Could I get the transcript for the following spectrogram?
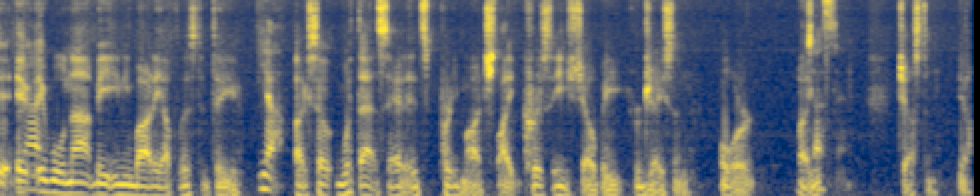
it, Yeah. it, it will not be anybody I've listed to you. Yeah. Like so. With that said, it's pretty much like Kryssie, Shelby, or Jason, or like Justin. Justin. Yeah.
